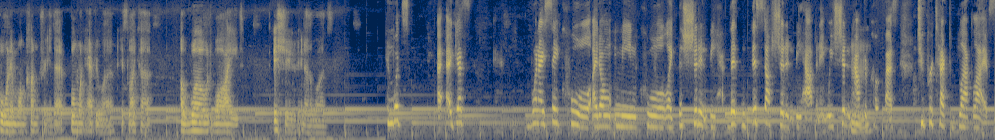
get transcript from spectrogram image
born in one country. They're born everywhere. It's like a a worldwide issue, in other words. And what's, I, I guess, when I say cool, I don't mean cool like this shouldn't be this, this stuff shouldn't be happening. We shouldn't mm. have to hmm. protest to protect black lives.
